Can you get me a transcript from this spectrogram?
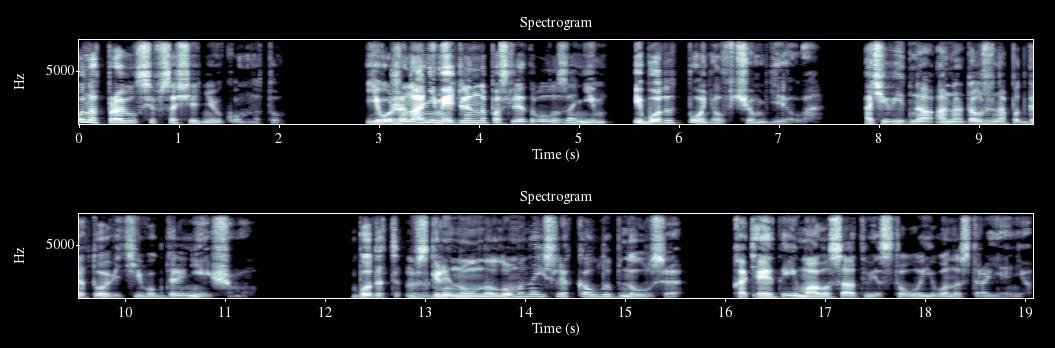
он отправился в соседнюю комнату. Его жена немедленно последовала за ним, и Бодет понял, в чем дело. Очевидно, она должна подготовить его к дальнейшему. Бодет взглянул на Ломана и слегка улыбнулся, хотя это и мало соответствовало его настроению.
